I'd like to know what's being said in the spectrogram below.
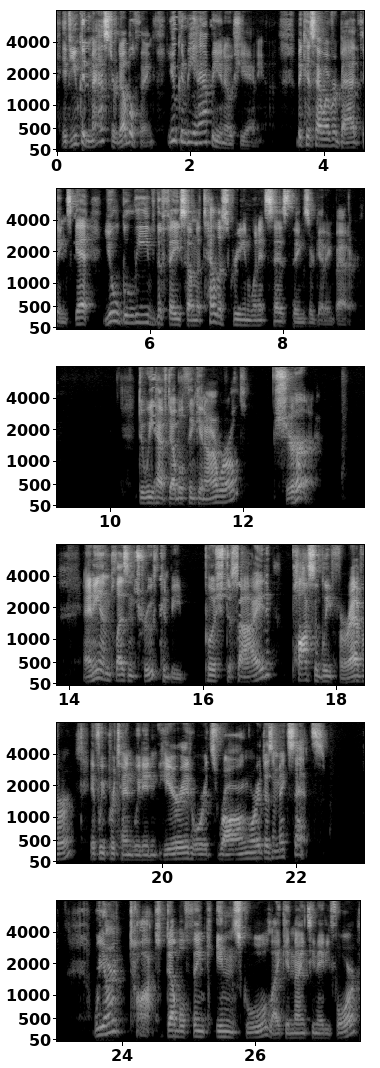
If you can master doublethink, you can be happy in Oceania, because however bad things get, you'll believe the face on the telescreen when it says things are getting better. Do we have doublethink in our world? Sure. Any unpleasant truth can be pushed aside, possibly forever, if we pretend we didn't hear it, or it's wrong, or it doesn't make sense. We aren't taught doublethink in school, like in 1984,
